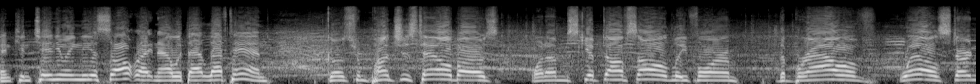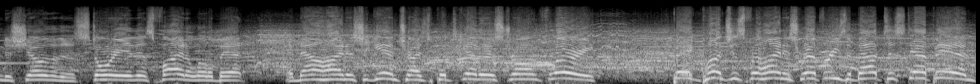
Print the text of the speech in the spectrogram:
and continuing the assault right now with that left hand. Goes from punches to elbows. One of them skipped off solidly for him. The brow of Wells starting to show the story of this fight a little bit. And now Heinisch again tries to put together a strong flurry. Big punches for Heinisch. Referee's about to step in.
